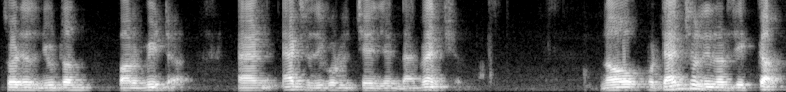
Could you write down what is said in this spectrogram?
so it is Newton per meter and x is equal to change in dimension. Now potential energy curve.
